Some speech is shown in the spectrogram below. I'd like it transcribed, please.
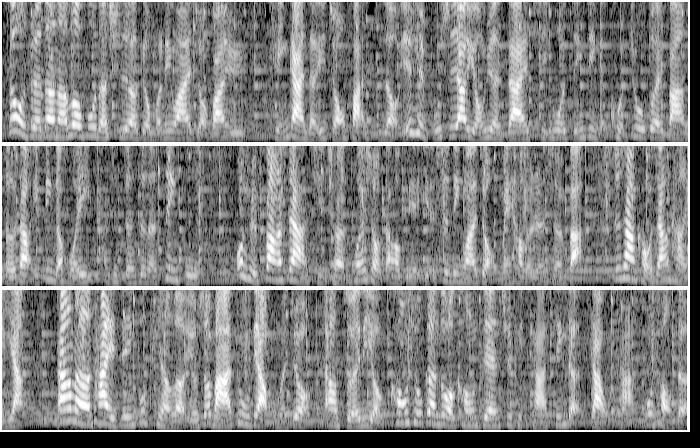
所以我觉得呢，洛夫的诗儿给我们另外一种关于情感的一种反思哦。也许不是要永远在一起，或紧紧的捆住对方，得到一定的回应才是真正的幸福。或许放下、启程、挥手道别，也是另外一种美好的人生吧。就像口香糖一样，当呢它已经不甜了，有时候把它吐掉，我们就让嘴里有空出更多的空间，去品尝新的下午茶，不同的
